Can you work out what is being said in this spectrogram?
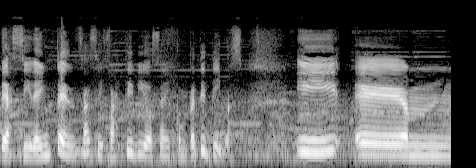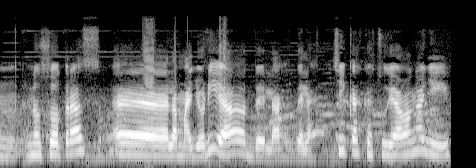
de así de intensas y fastidiosas y competitivas. Y eh, nosotras, la mayoría de las, de las chicas que estudiaban allí,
